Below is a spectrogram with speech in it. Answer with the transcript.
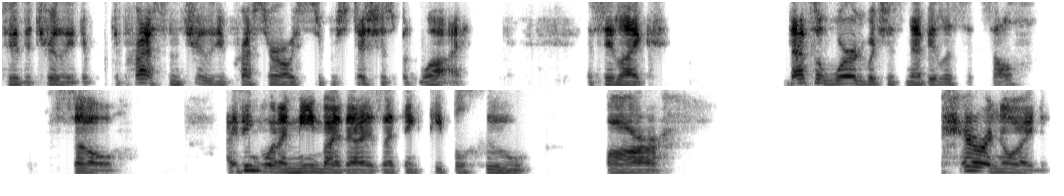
to the truly de- depressed, and truly depressed are always superstitious, but why? i see, like, that's a word which is nebulous itself. So I think what I mean by that is I think people who are paranoid,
